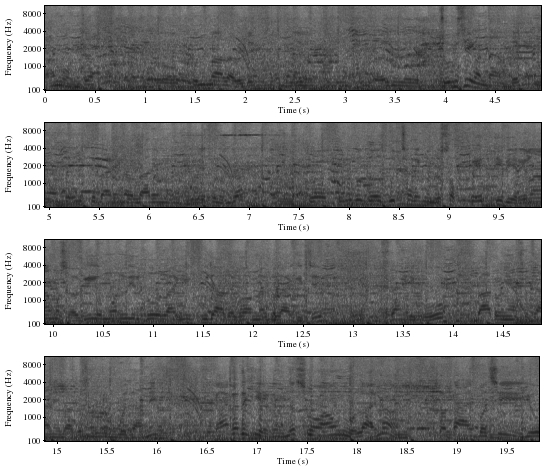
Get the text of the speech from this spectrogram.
राम्रो हुन्छ फुलमालाहरू देख्नु सक्नुहुन्छ चौबिसै घन्टा हुन्छ चौबिसको बारेमा बारेमा फुलेको हुन्छ त्यो फुलको जो गुच्छाले हुन्छ सबै यति धेरै लामो छ कि यो मन्दिरको लागि पूजाआजा गर्नको लागि चाहिँ राखेको हो बाटो यहाँबाट जाने बाटो सङ्गमको जाने कहाँ कहाँदेखि हेर्नु हुन्छ सो आउनु होला होइन कता आएपछि यो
